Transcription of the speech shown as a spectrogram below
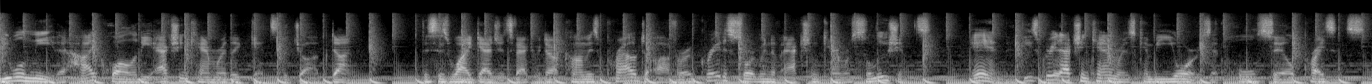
you will need a high quality action camera that gets the job done. This is why GadgetsFactory.com is proud to offer a great assortment of action camera solutions. And these great action cameras can be yours at wholesale prices.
